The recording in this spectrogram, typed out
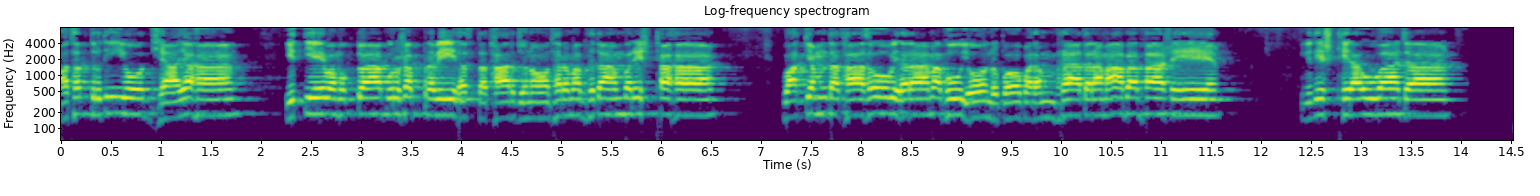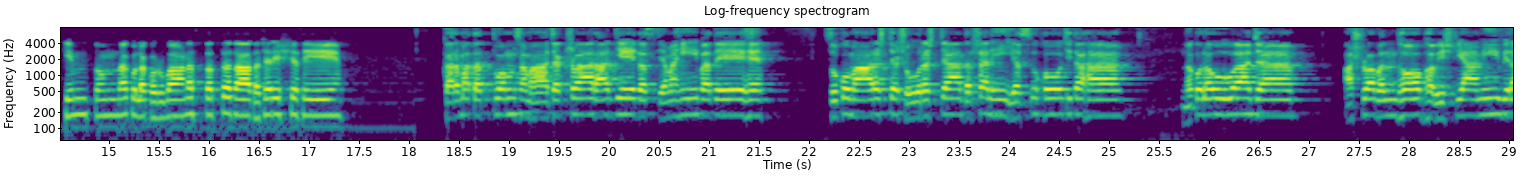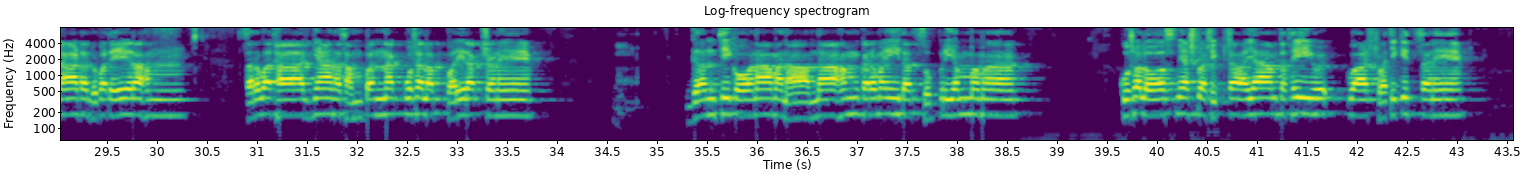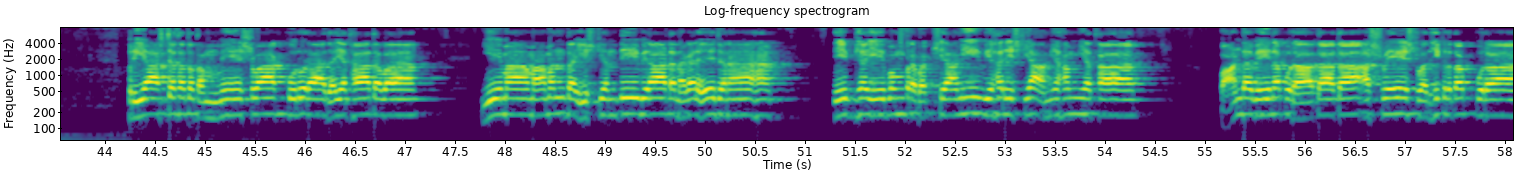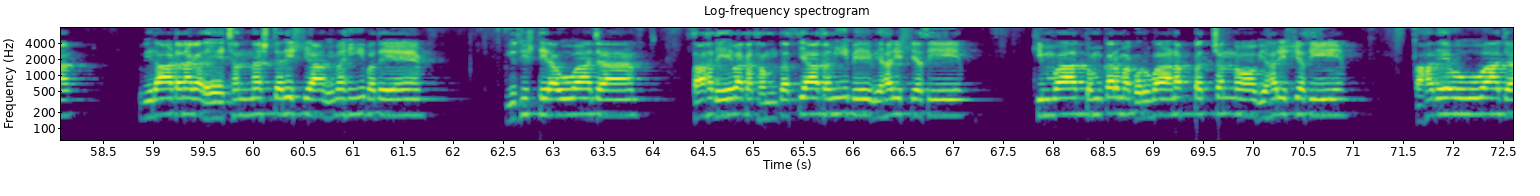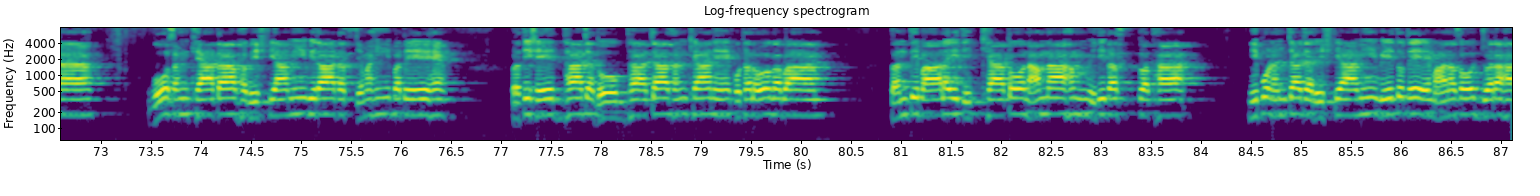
अथ तृतीयोऽध्यायः। इत्येवमुक्त्वा पुरुषप्रवीरस्तथार्जुनो धर्मभृताम् वरिष्ठः। वाक्यम् तथासौ विदराम भूयो नृपोपरम् भ्रातरमाबभाषे। युधिष्ठिर उवाच। किम् त्वम् न कुलकुर्बाणस्तत्र तात चरिष्यसि कर्मतत्त्वम् समाचक्ष्वा राज्ये तस्य महीपतेः। सुकुमारश्च शूरश्च दर्शनीयः सुखोचितः। नकुल उवाच अश्वबन्धो भविष्यामि विराट नृपतेरहम् सर्वथा ज्ञानसम्पन्नः कुशलः परिरक्षणे ग्रन्थिको नाम नाम्नाहम् कर्मैतत् सुप्रियम् मम। कुशलोऽस्म्यश्वशिक्षायाम् तथैवाश्वचिकित्सने। प्रियाश्च सततम् मे श्वाः कुरु राज यथा तव। ये मामामन्तयिष्यन्ति विराटनगरे जनाः। तेभ्य एवम् प्रवक्ष्यामि विहरिष्याम्यहम् यथा पाण्डवेन पुरा ताता अश्वेष्वधिकृतः पुरा विराटनगरे छन्नश्चरिष्यामि महीपते। युधिष्ठिर उवाच सह देव कथम् तस्या समीपे विहरिष्यसि। किम् वा त्वम् कर्म कुर्वाणः प्रच्छन्नो विहरिष्यसि। सह देव उवाच गोसङ्ख्याता भविष्यामि विराटस्य महीपतेः। प्रतिषेद्धा च दोग्धा च सङ्ख्याने कुशलो गवाम् तन्तिपाल इति ख्यातो नाम्नाहम् विदितस्त्वथा निपुणम् च चरिष्यामि वेतु ते मानसोज्वरः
